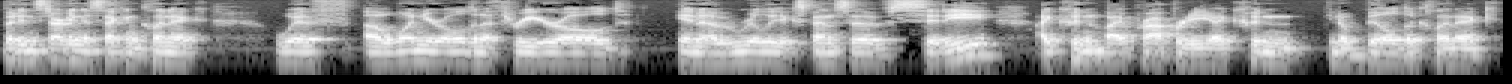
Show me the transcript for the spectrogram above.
But in starting a second clinic with a one year old and a three year old in a really expensive city, I couldn't buy property. I couldn't, you know, build a clinic.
